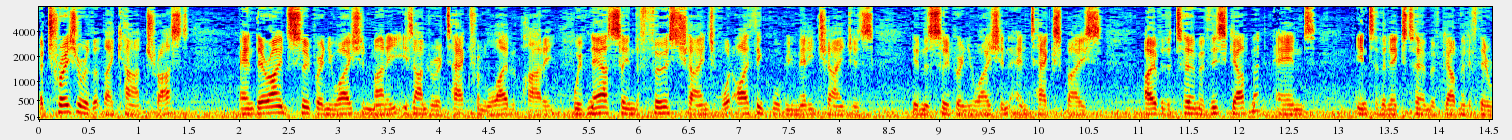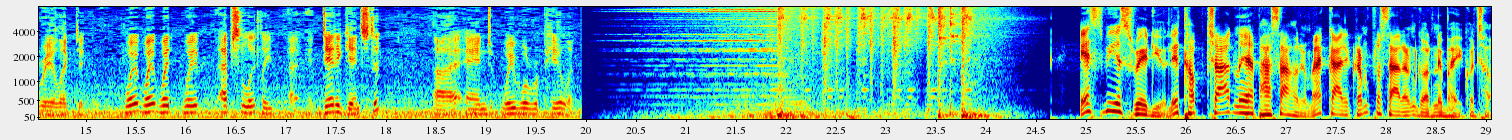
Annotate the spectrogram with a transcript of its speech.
a Treasurer that they can't trust, and their own superannuation money is under attack from the Labor Party. We've now seen the first change of what I think will be many changes in the superannuation and tax space over the term of this government and into the next term of government if they're re-elected. We're, we're, we're absolutely uh, dead against it, uh, and we will repeal it. SBS रेडियोले थप चार नयाँ भाषाहरूमा कार्यक्रम प्रसारण गर्ने भएको छ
